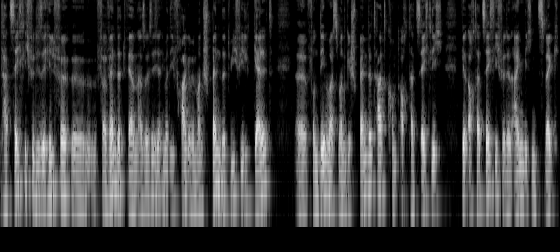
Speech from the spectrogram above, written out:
tatsächlich für diese Hilfe äh, verwendet werden. Also es ist ja immer die Frage, wenn man spendet, wie viel Geld äh, von dem, was man gespendet hat, kommt auch tatsächlich, wird auch tatsächlich für den eigentlichen Zweck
